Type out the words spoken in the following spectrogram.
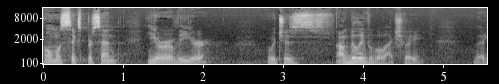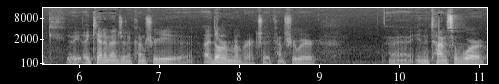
almost six percent year over year, which is unbelievable, actually. Like I, I can't imagine a country. uh, I don't remember actually a country where, uh, in the times of war,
